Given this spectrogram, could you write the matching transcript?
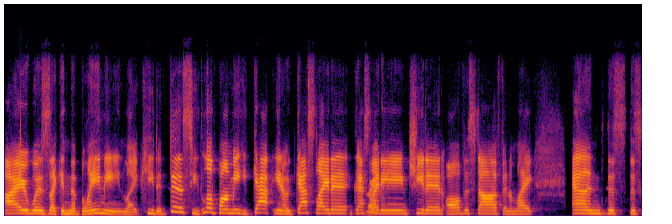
I was like in the blaming, like he did this, he love bombed me, he got, you know, gaslighted, gaslighting, right. cheated, all this stuff. And I'm like, and this, this,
